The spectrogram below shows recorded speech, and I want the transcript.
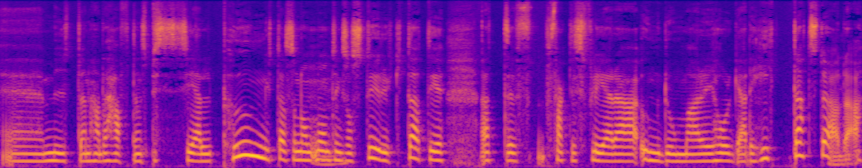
eh, myten, hade haft en speciell punkt. Alltså nå- någonting som styrkte att, det, att faktiskt flera ungdomar i Hårga hade hittats döda.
